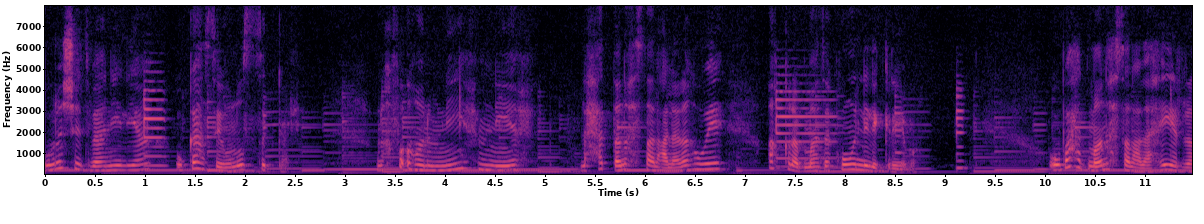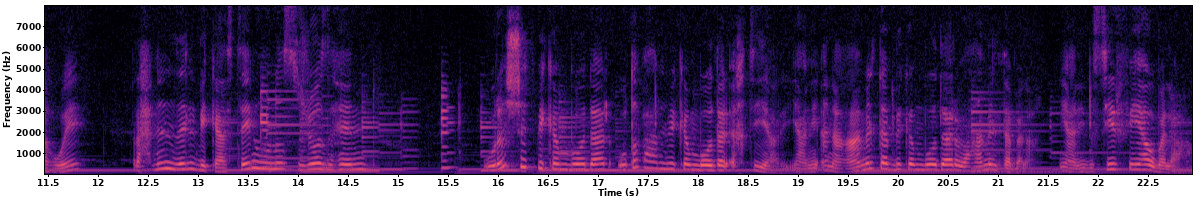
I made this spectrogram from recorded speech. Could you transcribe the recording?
ورشة فانيليا وكاسة ونص سكر. بنخفقهم منيح منيح لحتى نحصل على رغوة أقرب ما تكون للكريمة. وبعد ما نحصل على هي الرغوة رح ننزل بكاستين ونص جوز هند ورشة baking powder وطبعا ال baking powder اختياري. يعني أنا عاملتها baking powder وعاملتها بلا. يعني بصير فيها وبلاها.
